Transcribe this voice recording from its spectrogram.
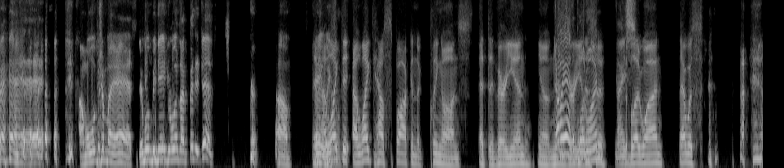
I'm gonna whoop somebody's ass. There will be danger once I finish this. Um, And Anyway. I liked it. I liked how Spock and the Klingons at the very end, you know, near Oh yeah, the very blood end of the, Nice. the blood one. That was, I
